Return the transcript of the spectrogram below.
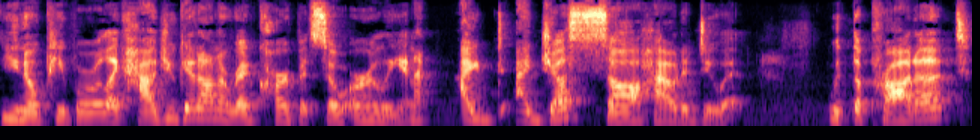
you know, people were like, how'd you get on a red carpet so early? And I, I, I just saw how to do it. With the product,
